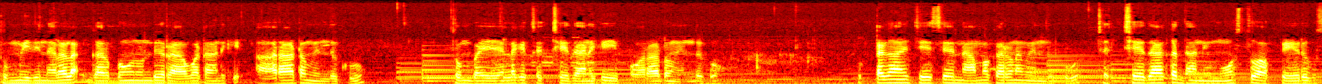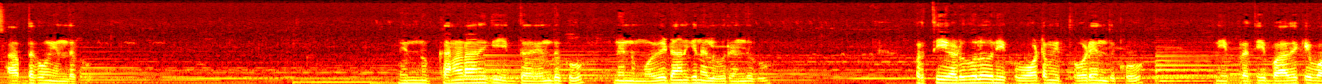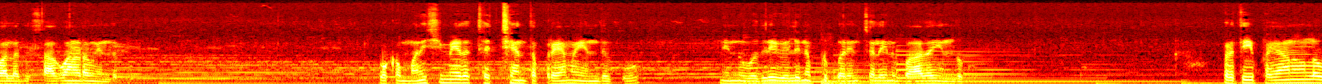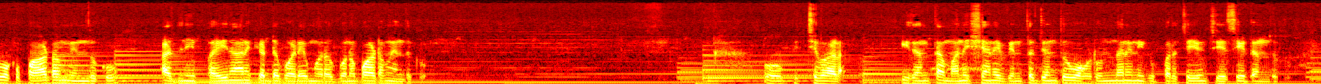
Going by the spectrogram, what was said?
తొమ్మిది నెలల గర్భం నుండి రావటానికి ఆరాటం ఎందుకు? తొంభై ఏళ్ళకి చచ్చేదానికి ఈ పోరాటం ఎందుకు? పుట్టగాని చేసే నామకరణం ఎందుకు? చచ్చేదాకా దాన్ని మోస్తూ ఆ పేరుకు సార్థకం ఎందుకు? నిన్ను కనడానికి ఇద్దరెందుకు? నిన్ను మోయడానికి నలుగురు ఎందుకు ప్రతి అడుగులో నీకు ఓటమి తోడెందుకు? నీ ప్రతి బాధకి వాళ్ళది సాగు అనడం ఎందుకు? ఒక మనిషి మీద చచ్చేంత ప్రేమ ఎందుకు? నిన్ను వదిలి వెళ్ళినప్పుడు భరించలేని బాధ ఎందుకు? ప్రతి ప్రయాణంలో ఒక పాఠం ఎందుకు? అది నీ పైనానికి అడ్డపడే మరో గుణపాఠం ఎందుకు? ఓ పిచ్చివాడ ఇదంతా మనిషి అనే వింత జంతువు ఒకటి ఉందని నీకు పరిచయం చేసేటందుకు.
